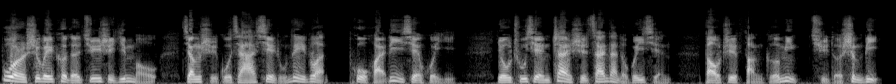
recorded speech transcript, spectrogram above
布尔什维克的军事阴谋将使国家陷入内乱，破坏立宪会议，有出现战事灾难的危险，导致反革命取得胜利。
